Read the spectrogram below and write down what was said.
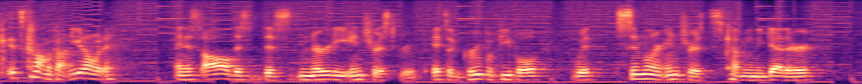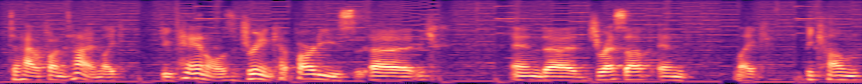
It's Comic Con, you know what? And it's all this this nerdy interest group. It's a group of people with similar interests coming together to have a fun time, like do panels, drink, have parties, uh, and uh, dress up and like become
